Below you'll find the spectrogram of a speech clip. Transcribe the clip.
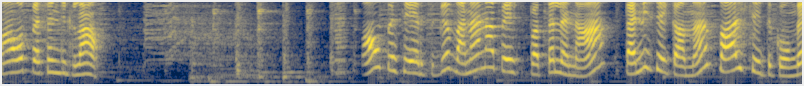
மாவை பிசைஞ்சுக்கலாம். மாவு பிசையறதுக்கு பனானா பேஸ்ட் பத்தலைன்னா தண்ணி சேர்க்காம பால் சேர்த்துக்கோங்க.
